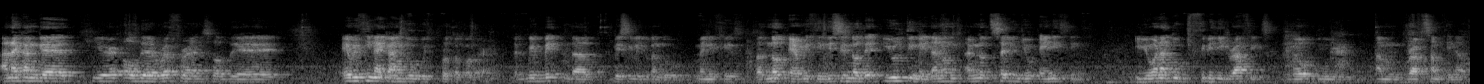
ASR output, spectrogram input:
and I can get here all the reference of the everything I can do with Protocoder. That that basically you can do many things, but not everything. This is not the ultimate. I'm not, I'm not selling you anything. If you want to do 3D graphics, go to and grab something else.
